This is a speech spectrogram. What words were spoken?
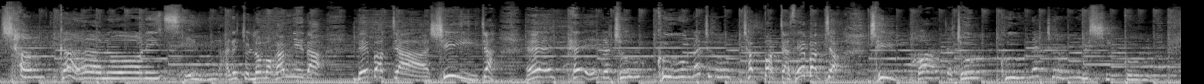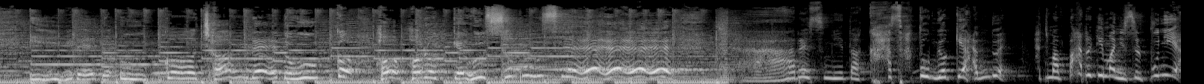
잠깐 온 인생 아래쪽 넘어갑니다. 네 박자 시작. 에헤라 좋구나 저첫 박자 세 박자. 칠 박자 좋구나 저시고. 이래도 웃고 저래도 웃고 허허롭게 웃어보세. 잘했습니다. 가사도 몇 개 안돼 하지만 빠르게만 있을 뿐이야.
